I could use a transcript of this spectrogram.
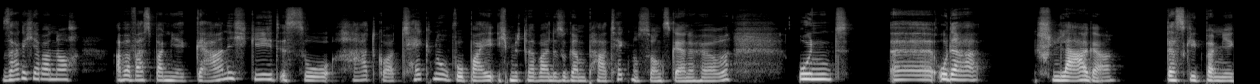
sage ich aber noch, Aber was bei mir gar nicht geht, ist so Hardcore Techno, wobei ich mittlerweile sogar ein paar Techno-Songs gerne höre. Und äh, oder Schlager. Das geht bei mir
